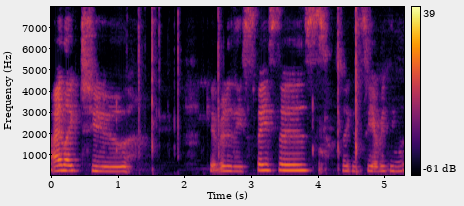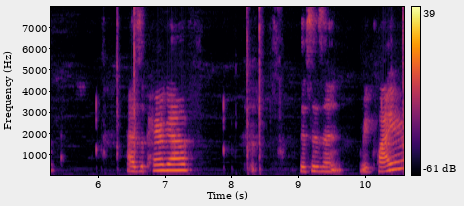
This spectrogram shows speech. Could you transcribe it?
I like to get rid of these spaces so you can see everything as a paragraph. This isn't required.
